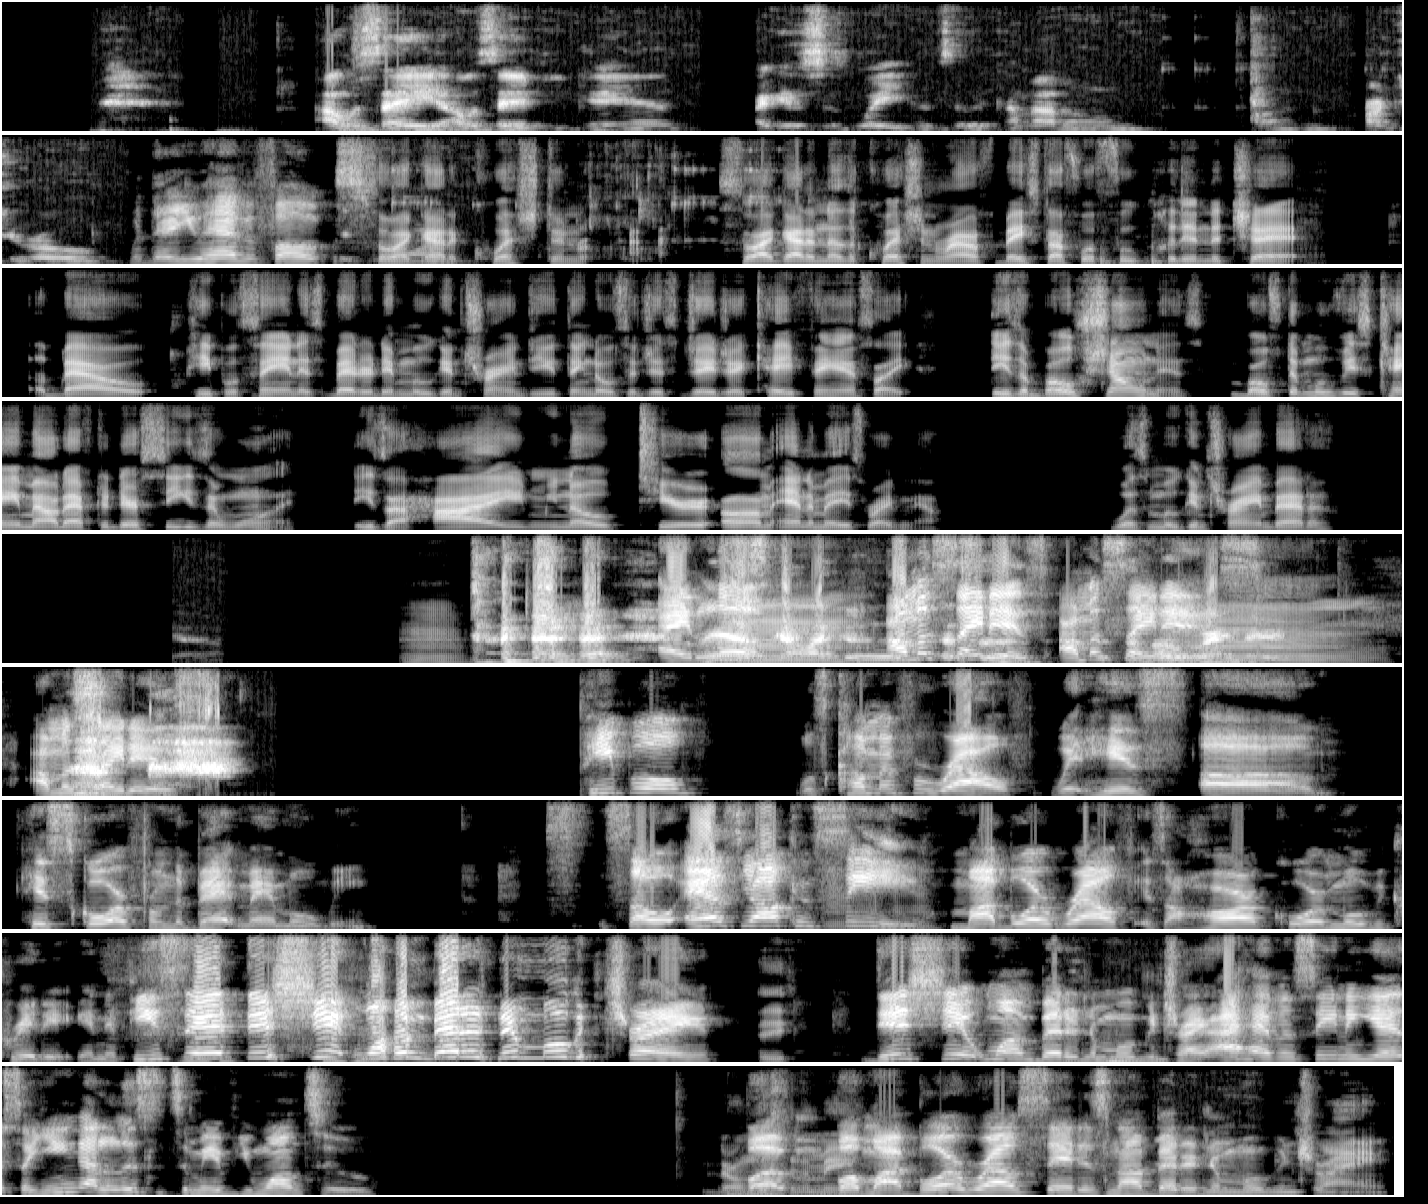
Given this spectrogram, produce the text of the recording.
I would say I would say if you can, I guess just wait until it come out on on Crunchyroll. but there you have it, folks. So I got a question. So I got another question, Ralph, based off what Phoop put in the chat about people saying it's better than Mugen Train. Do you think those are just JJK fans? Like These are both shonens. Both the movies came out after their season one. These are high, you know, tier um animes right now. Was Mugen Train better? Yeah. Mm. Hey, I mean, that's look, kinda like a- I'ma say a- this. I'ma say this. no-brainer. Mm. I'm gonna say this. People was coming for Ralph with his um his score from the Batman movie. S- So as y'all can see, Mhm. my boy Ralph is a hardcore movie critic, and if he said this shit wasn't better than Mugen Train, He- this shit wasn't better than Mugen Train. I haven't seen it yet, so you ain't gotta listen to me if you want to. Don't but listen to me. but my boy Ralph said it's not better than Mugen Train.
